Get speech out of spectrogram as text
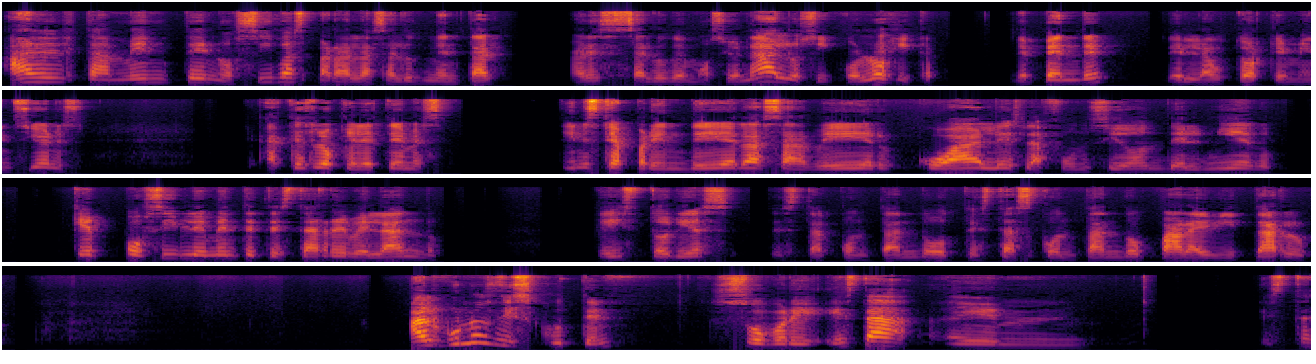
altamente nocivas para la salud mental, para esa salud emocional o psicológica, depende del autor que menciones. ¿A qué es lo que le temes? Tienes que aprender a saber cuál es la función del miedo, qué posiblemente te está revelando, qué historias te está contando o te estás contando para evitarlo. Algunos discuten sobre esta, em, esta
